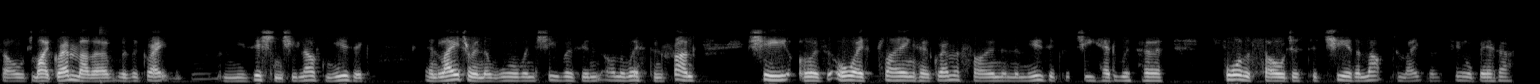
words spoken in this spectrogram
soldiers. My grandmother was a great musician. She loved music. And later in the war, when she was in, on the Western Front, she was always playing her gramophone and the music that she had with her for the soldiers to cheer them up to make them feel better.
